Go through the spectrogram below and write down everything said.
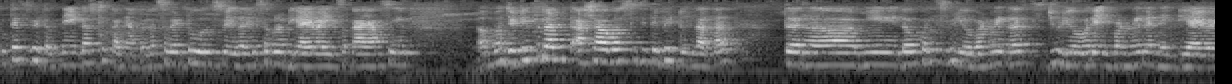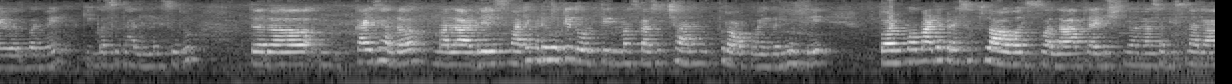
कुठेच भेटत नाही. एकाच ठिकाणी आपल्याला सगळे टूल्स वगैरे सगळं डी आय वायचं काय असेल म्हणजे डिफरंट अशा वस्तू तिथे भेटून जातात. तर मी लवकरच व्हिडिओ बनवेलच झुडिओवर एक बनवेल आणि एक डी आय वायवर बनवेल की कसं झालेलं आहे सुरू. तर काय झालं मला ड्रेस माझ्याकडे होते दोन तीन मस्त असे छान फ्रॉक वगैरे होते. पण मग माझ्याकडे असं फ्लावर्सवाला ट्रॅडिशनल असा दिसणारा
